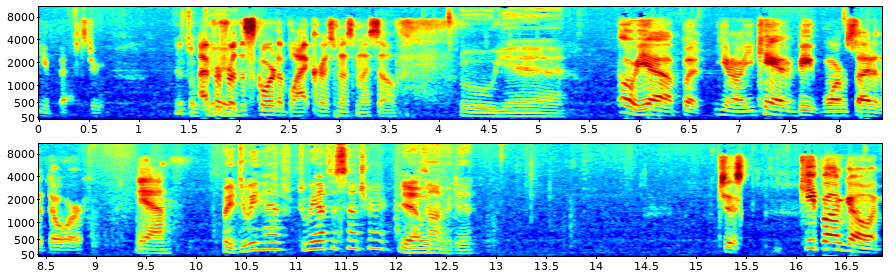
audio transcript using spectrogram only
You bastard. It's okay. I prefer the score to Black Christmas myself. Oh yeah. Oh yeah, but you know you can't beat "Warm Side of the Door." Yeah. Wait, do we have do we have the soundtrack? Yeah, I we thought do. we did. Just keep on going.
